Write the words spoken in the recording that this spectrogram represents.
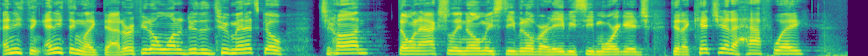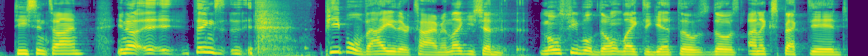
Anything, anything like that. Or if you don't want to do the two minutes, go, John, don't actually know me, Stephen over at ABC Mortgage. Did I catch you at a halfway decent time? You know, it, it- things. People value their time, and like you said, most people don't like to get those those unexpected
